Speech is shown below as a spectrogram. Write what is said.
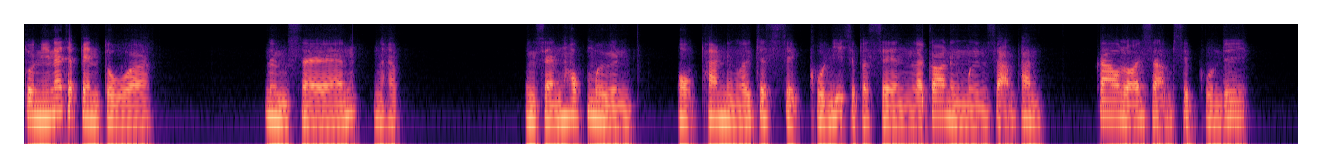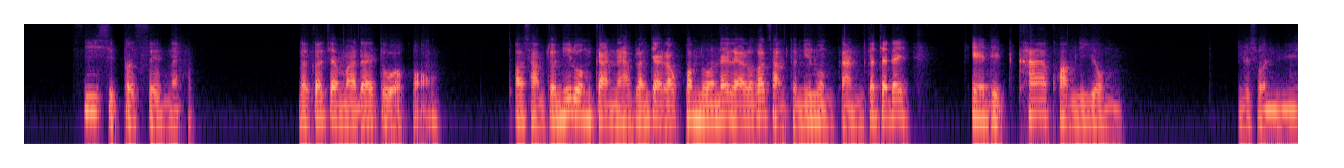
ตัวนี้น่าจะเป็นตัวหนึ่งแสนนะครับหนึ่งแสนหกหมื่นหกพันหนึ่งร้อยเจ็ดสิบคูณยี่สิบเปอร์เซ็นแล้วก็หนึ่งหมื่นสามพันเก้าร้อยสามสิบคูณด้วยยี่สิบเปอร์เซ็นต์นะครับ แล้วก็จะมาได้ตัวของเอาสามตัวนี้รวมกันนะครับ หลังจากเราคำนวณได้แล้วเราก็สามตัวนี้รวมกัน ก็จะได้เครดิตค่าความนิยมในส่วนนี้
